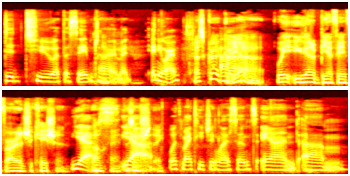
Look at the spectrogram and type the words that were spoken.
did two at the same time. Okay. I- anyway, that's good. um, yeah. Wait, you got a BFA for art education? yes. Okay. That's yeah. interesting. With my teaching license and um,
